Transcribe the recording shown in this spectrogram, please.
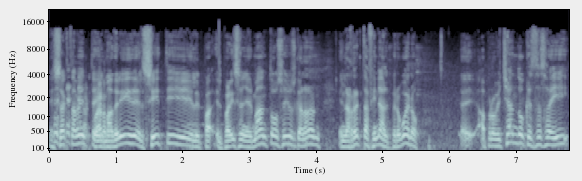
Exactamente. el Madrid, el City, el, el Paris Saint-Germain, todos ellos ganaron en la recta final. Pero bueno, eh, aprovechando que estás ahí,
